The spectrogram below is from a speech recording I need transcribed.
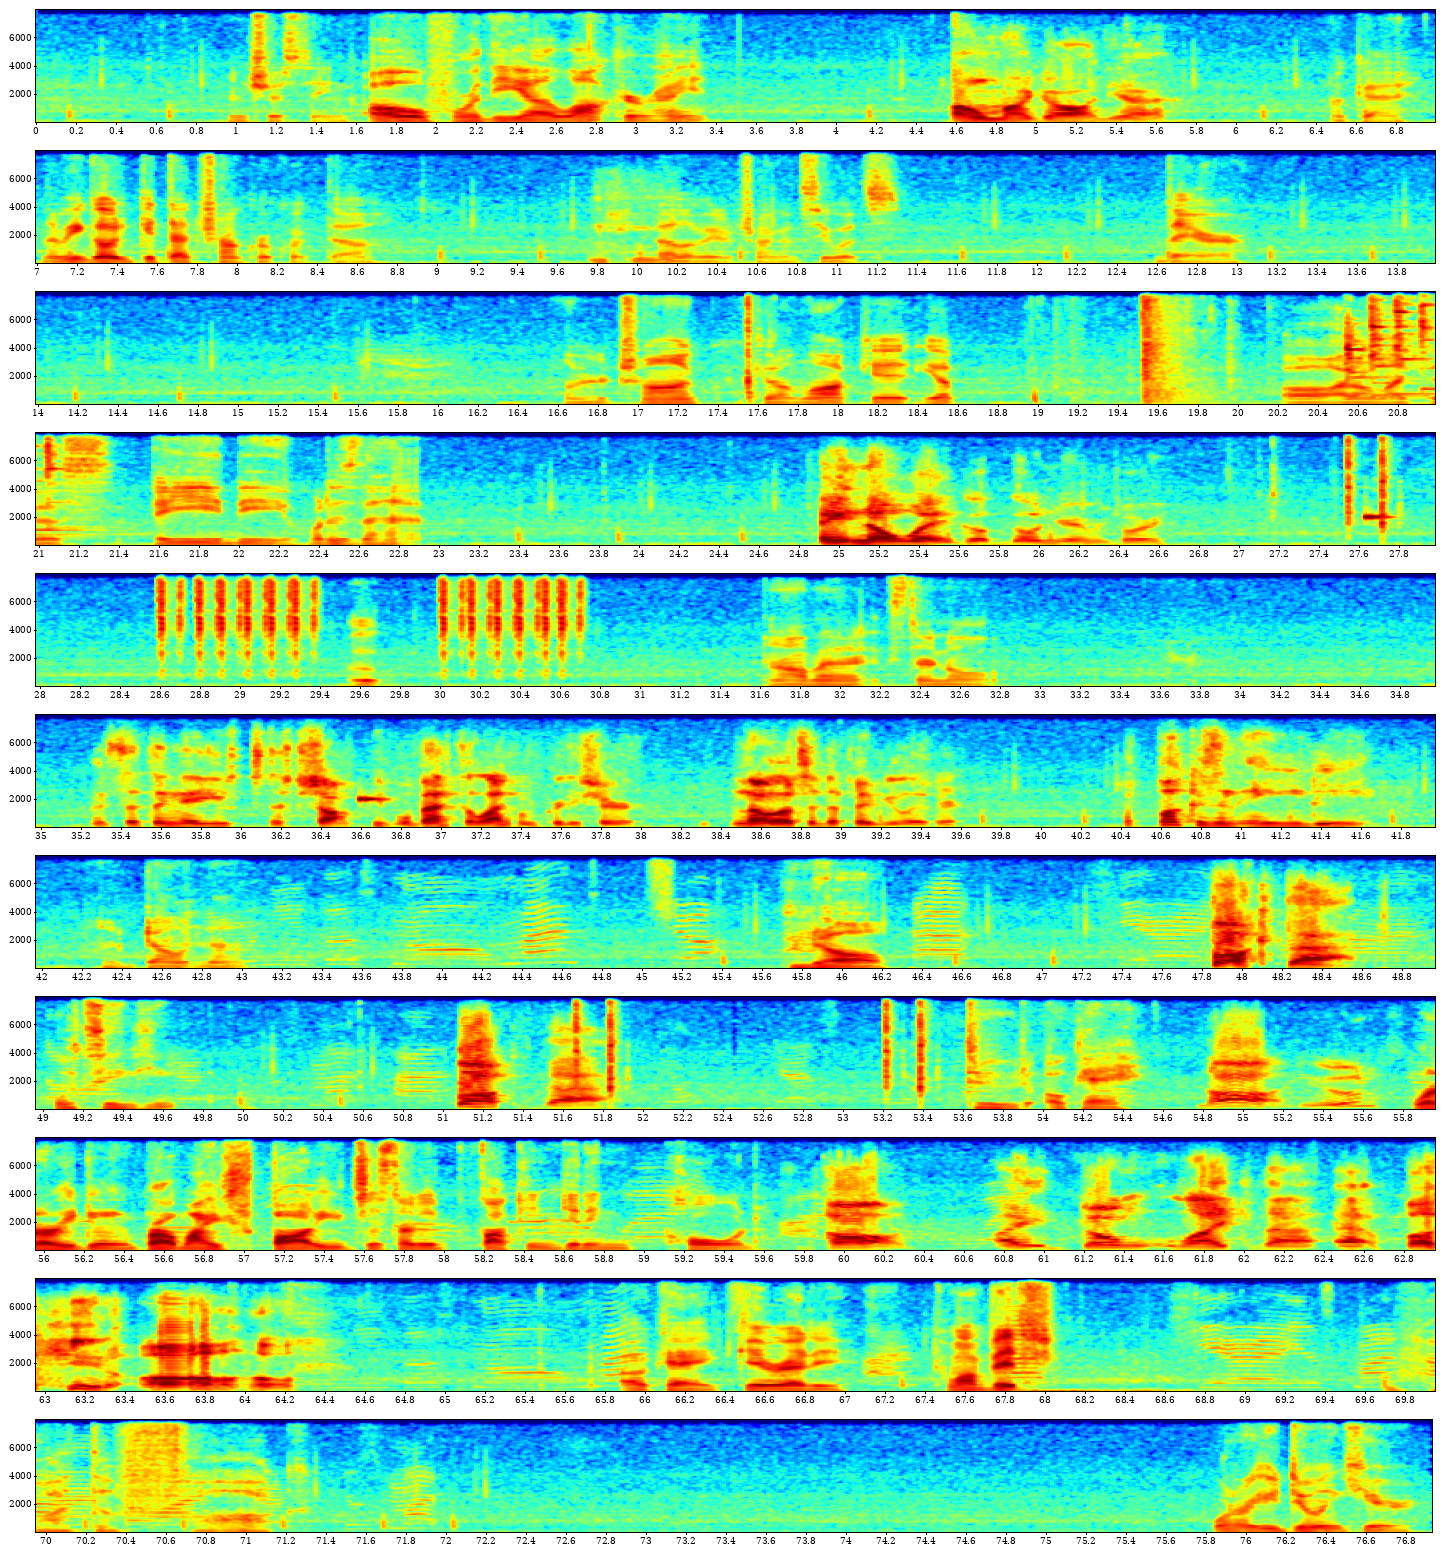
Interesting. Oh, for the uh, locker, right? Oh my god, yeah. Okay. Let me go get that trunk real quick, though. Mhm. Elevator trunk and see what's there. Elevator trunk. We can unlock it. Yep. Oh, I don't like this. AED. What is that? Ain't no way. Go go in your inventory. Oh. And I'm an external. It's the thing they used to shock people back to life, I'm pretty sure. No, that's a defibrillator. The fuck is an AED? I don't know. No. Fuck that. What's thinking? Fuck that. Dude, okay. Nah, dude. What are we doing? Bro, my body just started fucking getting cold. Dog. I don't like that at fucking all. Okay, get ready. Come on, bitch. What the fuck? What are you doing here?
